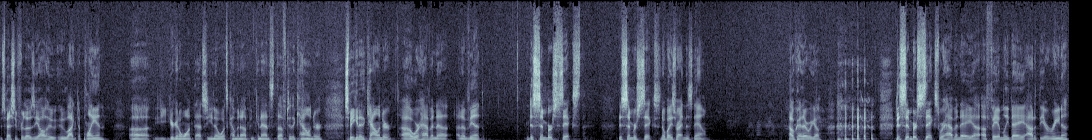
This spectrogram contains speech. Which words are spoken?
especially for those of y'all who, who like to plan uh, you're going to want that so you know what's coming up and can add stuff to the calendar. Speaking of the calendar, uh, we're having a, an event December 6th. December 6th. Nobody's writing this down. Okay, there we go. December 6th, we're having a, uh, a family day out at the arena.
